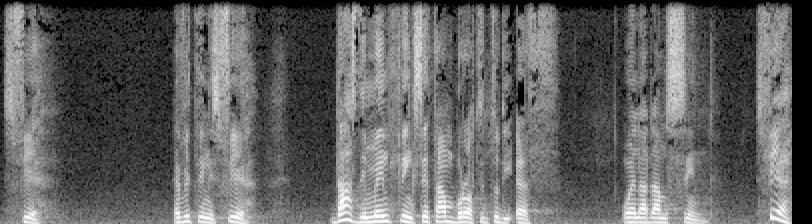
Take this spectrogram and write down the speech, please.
It's fear. Everything is fear. That's the main thing Satan brought into the earth when Adam sinned. Fear.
